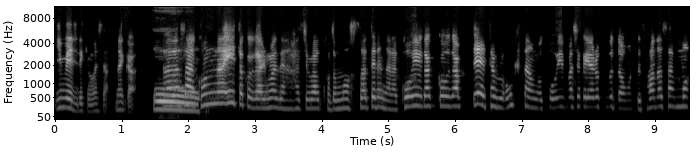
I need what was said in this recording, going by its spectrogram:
イメージできました。なんか、お澤田さん、ーこんないいとこがありますよ。母は子供を育てるなら、こういう学校があって、多分奥さんはこういう場所が喜ぶと思って、澤田さんも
